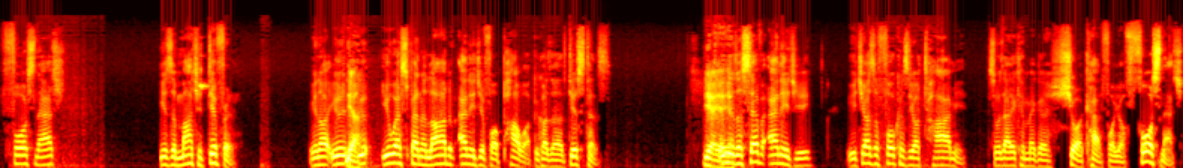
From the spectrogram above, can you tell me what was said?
full snatch is much different. You know, you, Yeah. you, you will spend a lot of energy for power because of distance. Yeah. Yeah. You Yeah. need save energy. You just focus your timing so that you can make a shortcut for your full snatch.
